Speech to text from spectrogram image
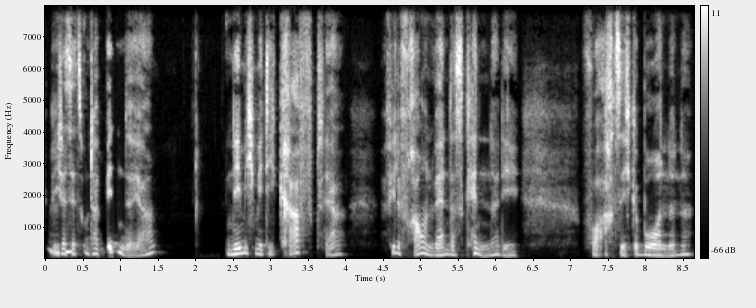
Wenn mhm. ich das mhm. jetzt unterbinde, ja, nehme ich mir die Kraft, ja. Viele Frauen werden das kennen, ne? die vor 80 Geborenen, ne?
